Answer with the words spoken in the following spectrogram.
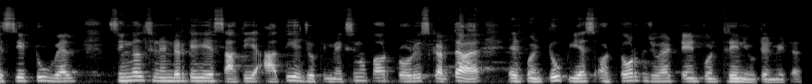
C two valve single cylinder के ये साथ ही आती है जो कि मैक्सिमम पावर प्रोड्यूस करता है 8.2 पीएस और टॉर्क जो है 10.3 newton metre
